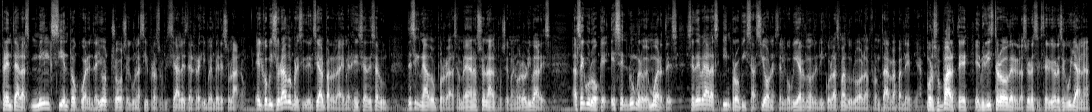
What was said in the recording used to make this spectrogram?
frente a las 1.148 según las cifras oficiales del régimen venezolano. El comisionado presidencial para la emergencia de salud, designado por la Asamblea Nacional, José Manuel Olivares, aseguró que ese número de muertes se debe a las improvisaciones del gobierno de Nicolás Maduro al afrontar la pandemia. Por su parte, el ministro de Relaciones Exteriores de Guyana,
